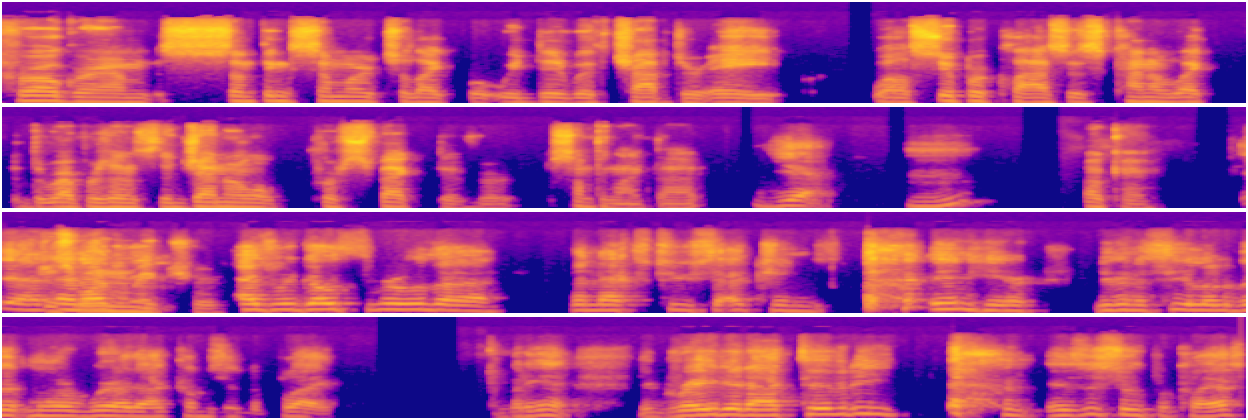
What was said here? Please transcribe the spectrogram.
program, something similar to like what we did with chapter eight. While superclass is kind of like the represents the general perspective or something like that. Yeah. Mm-hmm. Okay. Yeah, Just and wanted to make sure. As we go through the the next two sections in here, you're going to see a little bit more where that comes into play. But again, the graded activity is a superclass.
